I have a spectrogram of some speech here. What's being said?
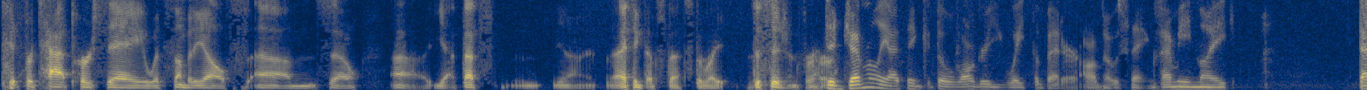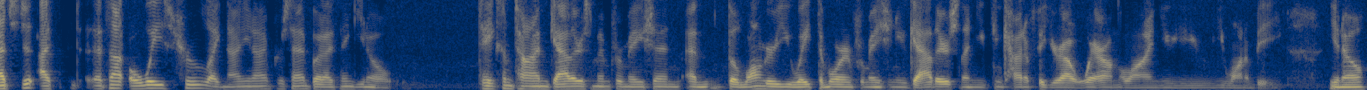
tit for tat per se with somebody else. Um, so uh, yeah, that's you know I think that's that's the right decision for her. Generally, I think the longer you wait, the better on those things. I mean, like that's just I. That's not always true, like ninety nine percent, but I think you know take some time, gather some information, and the longer you wait, the more information you gather. So then you can kind of figure out where on the line you you you want to be. You know,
